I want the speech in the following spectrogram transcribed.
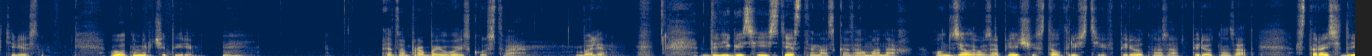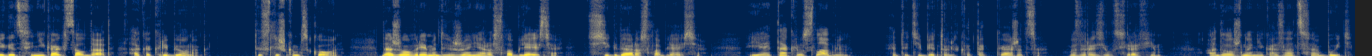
интересно. Вывод номер четыре. Это про боевое искусство. Блин. «Двигайся естественно», — сказал монах. Он взял его за плечи и стал трясти вперед-назад, вперед-назад. Старайся двигаться не как солдат, а как ребенок. Ты слишком скован. Даже во время движения расслабляйся. Всегда расслабляйся. Я и так расслаблен. Это тебе только так кажется, — возразил Серафим. А должно не казаться, а быть.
